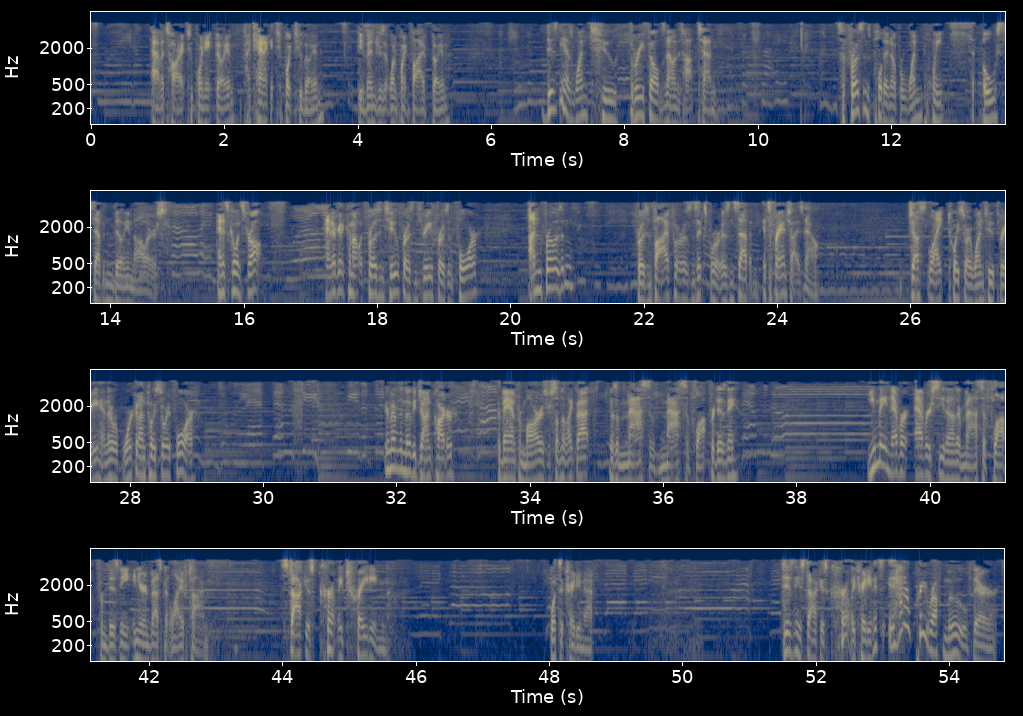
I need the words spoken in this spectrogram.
Avatar at 2.8 billion, Titanic at 2.2 billion, The Avengers at 1.5 billion. Disney has one, two, three films now in the top 10. So Frozen's pulled in over 1.07 billion dollars, and it's going strong. And they're going to come out with Frozen 2, Frozen 3, Frozen 4, Unfrozen, Frozen 5, Frozen 6, Frozen 7. It's a franchise now just like Toy Story 1, 2, 3, and they were working on Toy Story 4. You remember the movie John Carter? The Man from Mars or something like that? It was a massive, massive flop for Disney. You may never ever see another massive flop from Disney in your investment lifetime. Stock is currently trading. What's it trading at? Disney stock is currently trading. It's, it had a pretty rough move there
